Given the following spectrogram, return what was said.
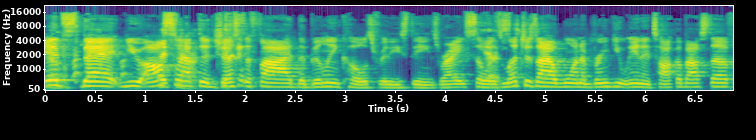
it's that you also have to justify the billing codes for these things right? So yes. as much as i want to bring you in and talk about stuff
